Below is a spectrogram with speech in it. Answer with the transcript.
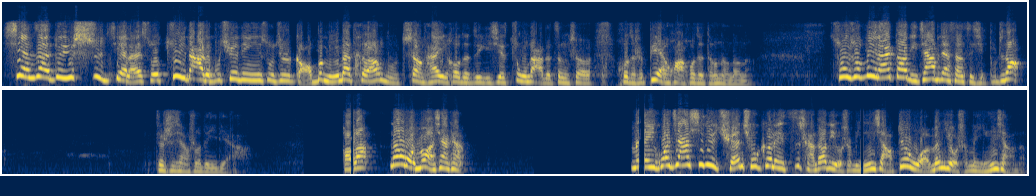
现在对于世界来说，最大的不确定因素就是搞不明白特朗普上台以后的这一些重大的政策或者是变化或者等等等等。所以说未来到底加不加三次息不知道，这是想说的一点啊。好了，那我们往下看，美国加息对全球各类资产到底有什么影响？对我们有什么影响呢？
